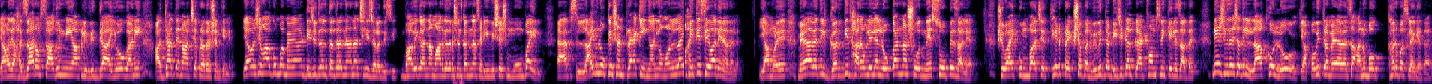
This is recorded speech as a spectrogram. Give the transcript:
यामध्ये हजारो साधूंनी आपली विद्या योग आणि अध्यात्मनाचे प्रदर्शन केले. यावर्षी महाकुंभ मेळ्यात डिजिटल तंत्रज्ञानाची ही झलक दिसली. भाविकांना मार्गदर्शन करण्यासाठी विशेष mobile apps live location tracking आणि ऑनलाईन माहिती सेवा देण्यात आल्या. यामुळे मेळाव्यातील गर्दीत हरवलेल्या लोकांना शोधणे सोपे झाले आहे. शिवाय कुंभाचे थेट प्रेक्षेपण विविध डिजिटल प्लॅटफॉर्म्सनी केले जात आहे. देश विदेशातील लाखो लोक या पवित्र मेळाव्याचा अनुभव घर बसल्या घेत आहेत.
